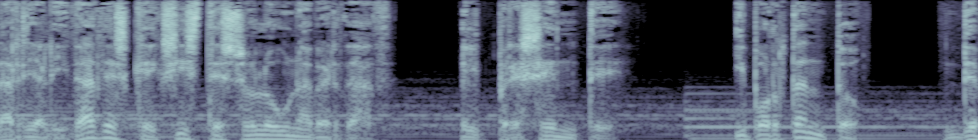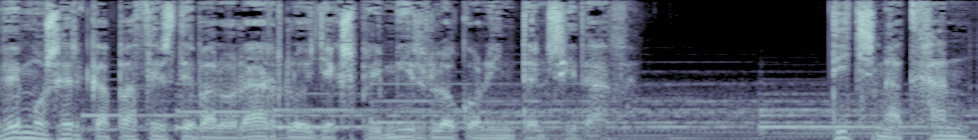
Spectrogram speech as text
La realidad es que existe solo una verdad, el presente, y por tanto, debemos ser capaces de valorarlo y exprimirlo con intensidad. Thich Nhat Hanh,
